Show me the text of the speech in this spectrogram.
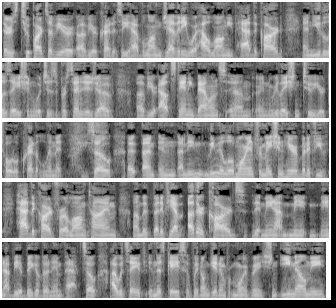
there's two parts of your of your credit. So you have longevity, where how long you've had the card, and utilization, which is a percentage of of your outstanding balance um, in relation to your total credit limit. So, uh, um, and I need, need a little more information here. But if you've had the card for a long time, um, but, but if you have other cards, that may not may, may not be a big of an impact. So I would say, if in this case, if we don't get inf- more information, email me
